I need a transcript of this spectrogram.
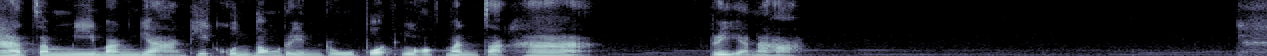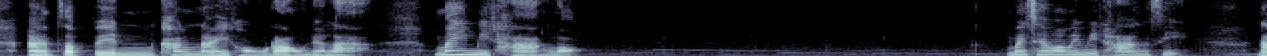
อาจจะมีบางอย่างที่คุณต้องเรียนรู้ปลดล็อกมันจากห้าเหรียญนะคะอาจจะเป็นข้างในของเราเนี่ยแหละ ไม่มีทางหรอก ไม่ใช่ว่าไม่มีทางสิณ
